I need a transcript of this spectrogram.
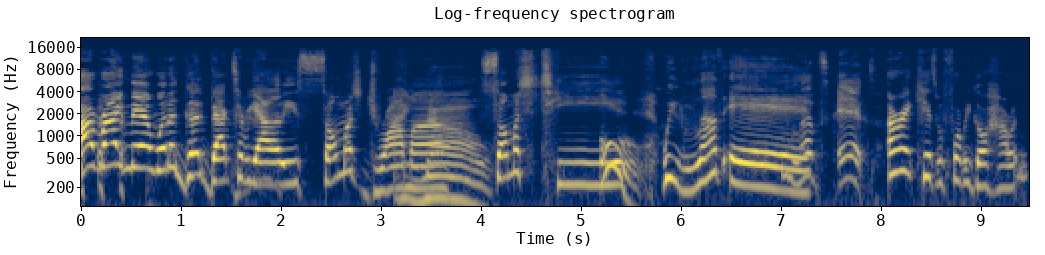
All right, man. What a good back to reality. So much drama. So much tea. Ooh. We love it. We Love it. All right, kids. Before we go, Howard,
